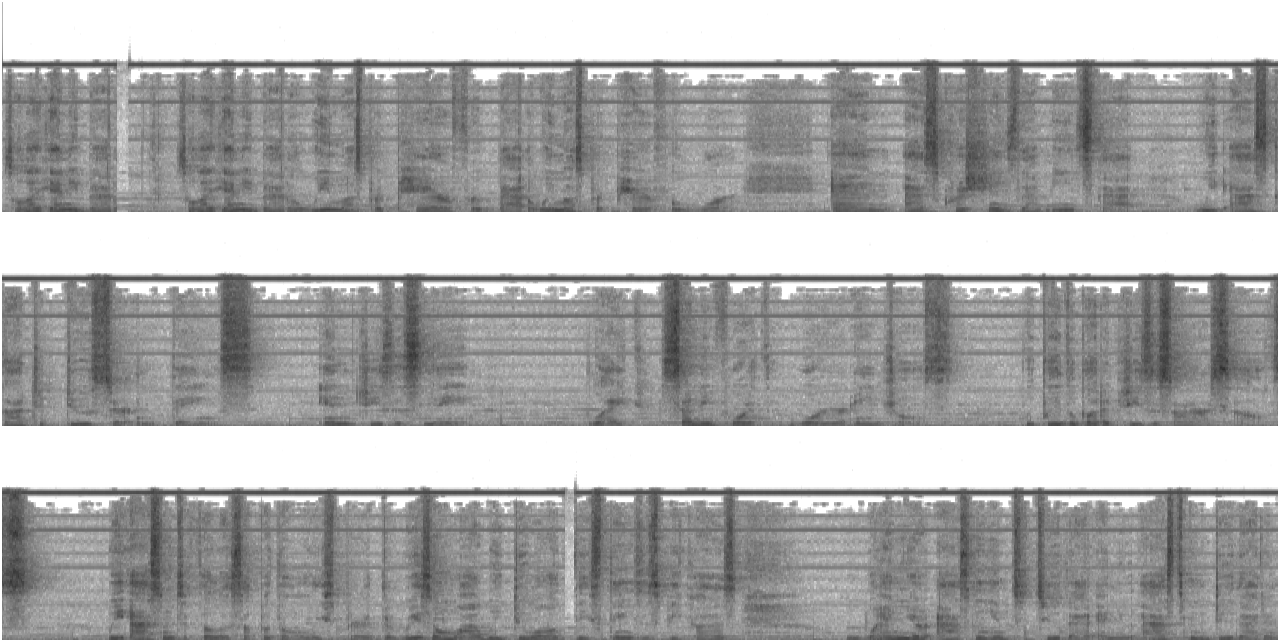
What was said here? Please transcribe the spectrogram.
So like any battle, so like any battle, we must prepare for battle. We must prepare for war. And as Christians, that means that we ask God to do certain things in Jesus' name, like sending forth warrior angels. We plead the blood of Jesus on ourselves. We ask him to fill us up with the Holy Spirit. The reason why we do all these things is because when you're asking him to do that and you ask him to do that in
